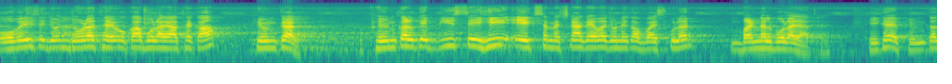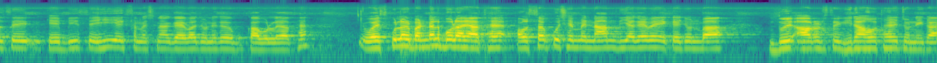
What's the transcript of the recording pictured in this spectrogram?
ओवरी से जो जोड़त है वो का बोला जाता है का? फ्यूनकल। फ्यूनकल के बीच से ही एक संरचना गए जो का वाइस्कुलर बंडल बोला जाता है। ठीक है? फ्यूनकल से के बीच से ही एक संरचना गए जो का, का बोला जाता है। वेस्कुलर बंडल बोला जाता है और सब कुछ हमें नाम दिया गया है। एक जोन बा दो आवरण से घिरा होता है जो का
